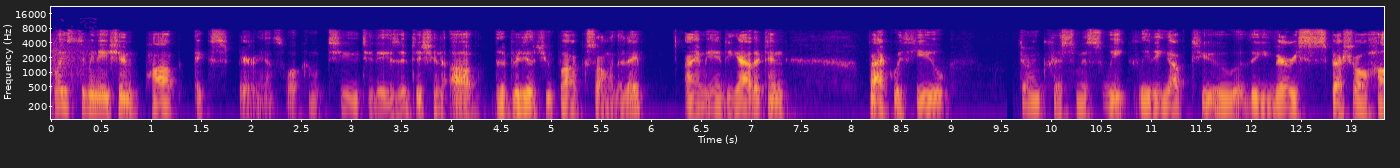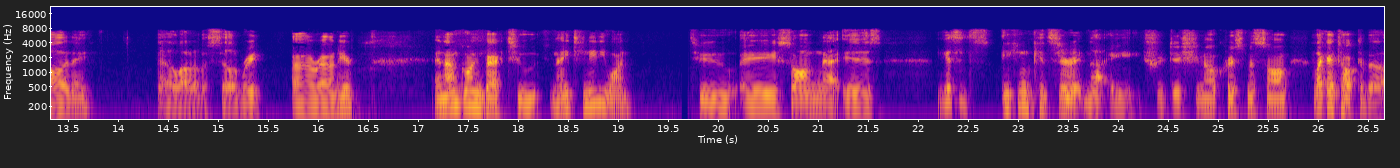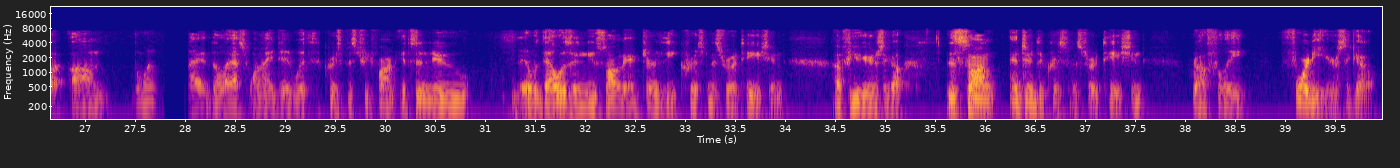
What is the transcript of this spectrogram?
Place to Be Nation Pop Experience. Welcome to today's edition of the Video Jukebox Song of the Day. I am Andy Atherton, back with you during Christmas week, leading up to the very special holiday that a lot of us celebrate uh, around here. And I'm going back to 1981 to a song that is, I guess it's, you can consider it not a traditional Christmas song. Like I talked about, um, the one, I, the last one I did with Christmas Tree Farm. It's a new, it, that was a new song to enter the Christmas rotation a few years ago. This song entered the Christmas rotation roughly 40 years ago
